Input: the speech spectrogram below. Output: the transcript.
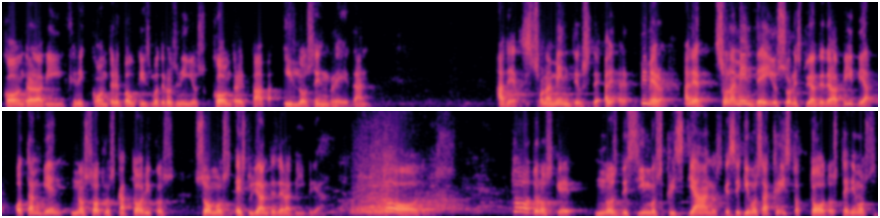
contra la Virgen y contra el bautismo de los niños, contra el Papa y los enredan. A ver, solamente usted, primero, a ver, solamente ellos son estudiantes de la Biblia o también nosotros católicos somos estudiantes de la Biblia. Todos, todos los que nos decimos cristianos, que seguimos a Cristo, todos tenemos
